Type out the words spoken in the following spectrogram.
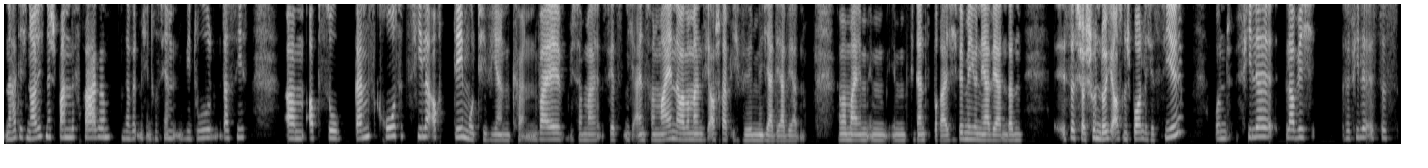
Und da hatte ich neulich eine spannende Frage, und da würde mich interessieren, wie du das siehst, ähm, ob so ganz große Ziele auch demotivieren können, weil, ich sag mal, ist jetzt nicht eins von meinen, aber wenn man sich aufschreibt, ich will Milliardär werden, wenn man mal im, im, im Finanzbereich, ich will Millionär werden, dann ist das schon durchaus ein sportliches Ziel. Und viele, glaube ich, für viele ist es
